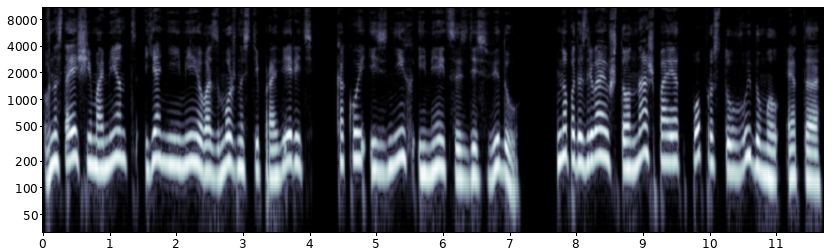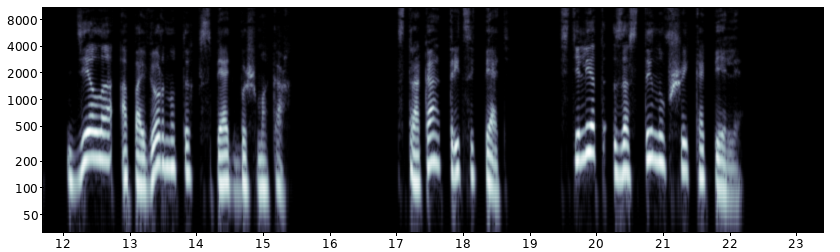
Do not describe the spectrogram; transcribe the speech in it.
В настоящий момент я не имею возможности проверить, какой из них имеется здесь в виду, но подозреваю, что наш поэт попросту выдумал это дело о повернутых вспять башмаках. Строка 35. Стилет застынувшей капели.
